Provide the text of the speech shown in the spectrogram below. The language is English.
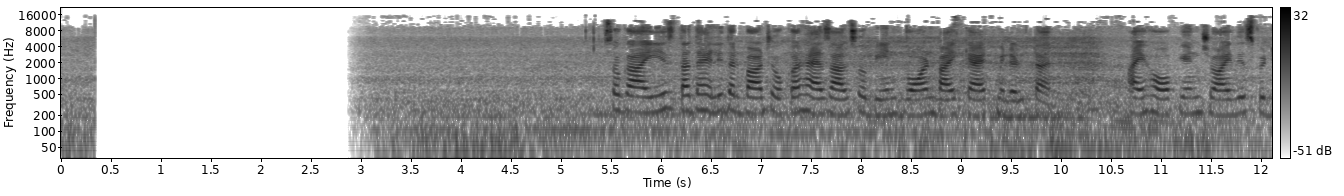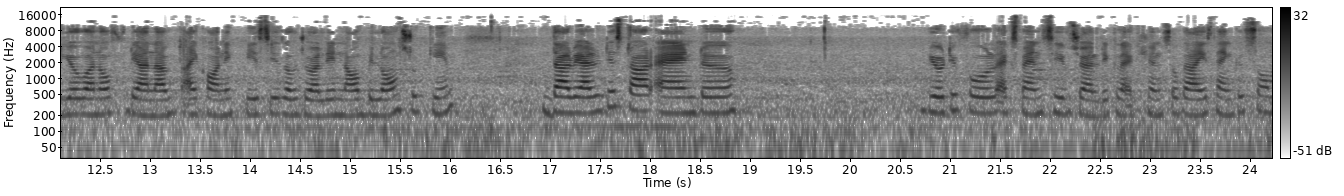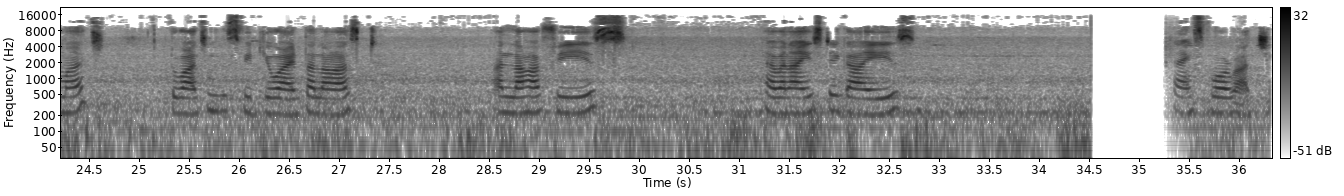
So guys, the Delhi Darbar Choker has also been worn by Kate Middleton. I hope you enjoy this video. One of Diana's iconic pieces of jewelry now belongs to Kim, the reality star and uh, beautiful expensive jewelry collection. So guys, thank you so much to watching this video at the last. Allah Hafiz. Have a nice day guys. Thanks for watching.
